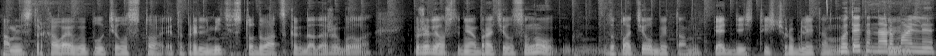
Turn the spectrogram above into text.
а мне страховая выплатила 100. Это при лимите 120, когда даже было пожалел, что не обратился. Ну, заплатил бы там 5-10 тысяч рублей. Там, вот это нормальная,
